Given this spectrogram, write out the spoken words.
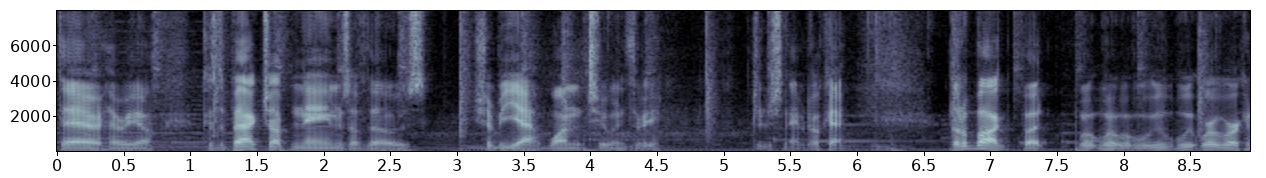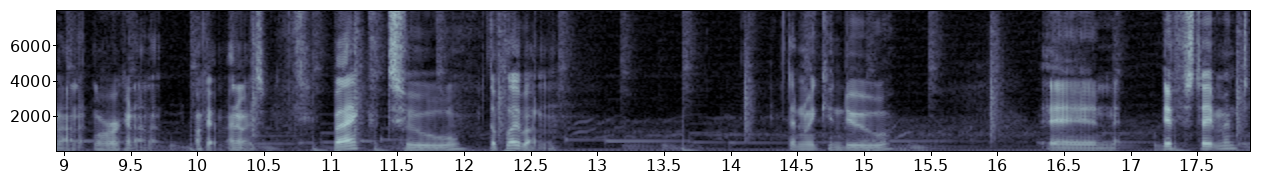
There, there we go. Because the backdrop names of those should be, yeah, 1, 2, and 3. They're just named. Okay. Little bug, but we're, we're, we're working on it. We're working on it. Okay, anyways. Back to the play button. Then we can do an if statement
